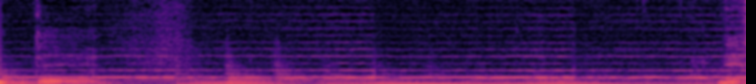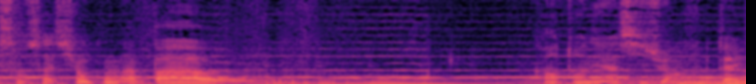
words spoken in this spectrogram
Des, sensations qu'on n'a pas euh, quand on est assis sur un fauteuil.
